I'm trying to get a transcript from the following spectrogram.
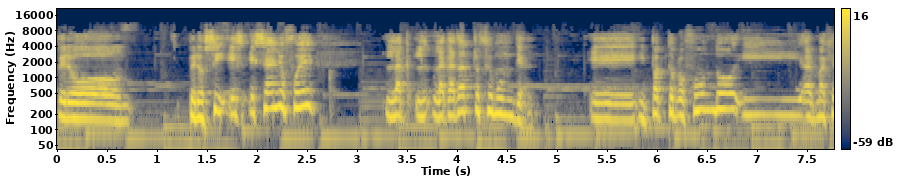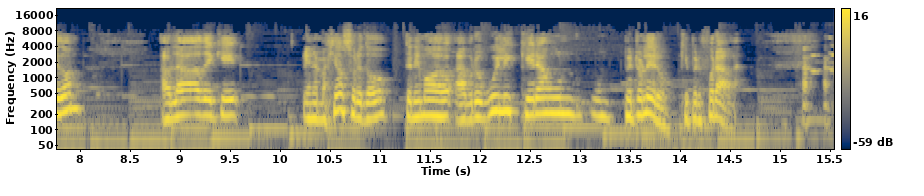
Pero, pero sí, es- ese año fue la, la catástrofe mundial. Eh, Impacto Profundo y Armagedón hablaba de que en Armagedón sobre todo tenemos a, a Bruce Willis que era un, un petrolero que perforaba.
